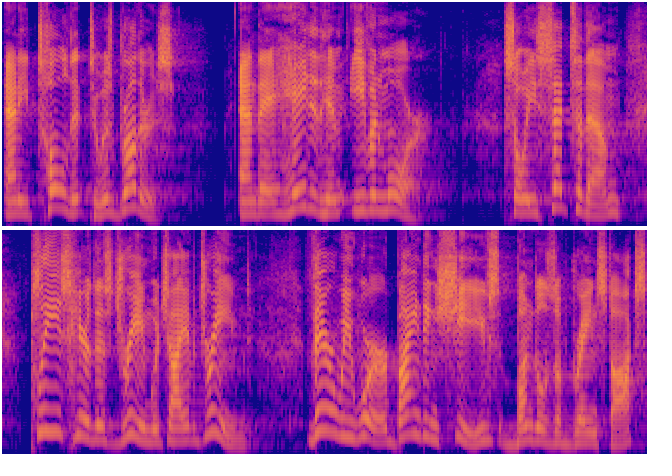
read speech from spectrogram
and he told it to his brothers, and they hated him even more. So he said to them, Please hear this dream which I have dreamed. There we were, binding sheaves, bundles of grain stalks,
